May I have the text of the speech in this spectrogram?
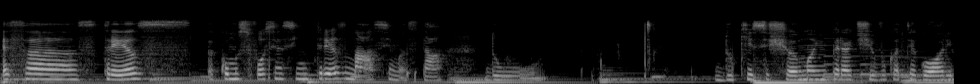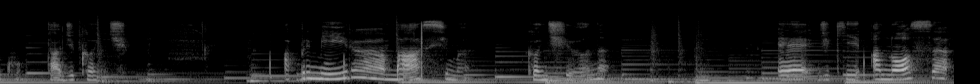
essas três como se fossem assim três máximas, tá? Do que se chama imperativo categórico, tá? De Kant. A primeira máxima kantiana é de que a nossa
